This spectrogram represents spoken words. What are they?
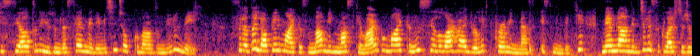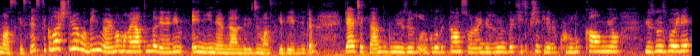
hissiyatını yüzümde sevmediğim için çok kullandığım bir ürün değil. Sırada Prairie markasından bir maske var. Bu markanın Cellular Hydrolift Firming Mask ismindeki nemlendirici ve sıkılaştırıcı maskesi. Sıkılaştırıyor mu bilmiyorum ama hayatımda denediğim en iyi nemlendirici maske diyebilirim. Gerçekten de bunu yüzünüze uyguladıktan sonra yüzünüzde hiçbir şekilde bir kuruluk kalmıyor. Yüzünüz böyle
